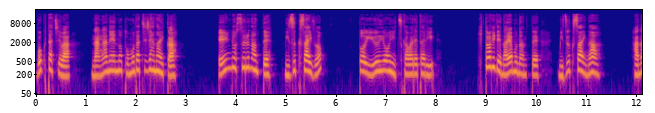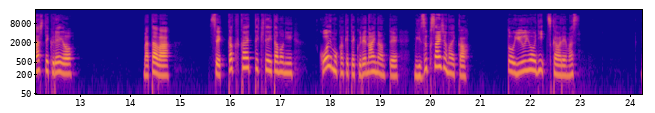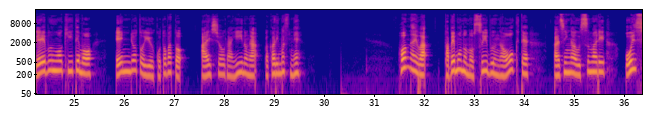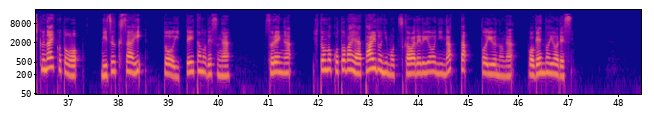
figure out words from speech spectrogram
僕たちは長年の友達じゃないか。遠慮するなんて水臭いぞ。というように使われたり、一人で悩むなんて水臭いな。話してくれよ。または、せっかく帰ってきていたのに声もかけてくれないなんて水臭いじゃないか。というように使われます。例文を聞いても遠慮という言葉と相性がいいのがわかりますね。本来は食べ物の水分が多くて味が薄まり美味しくないことを水臭いと言っていたのですがそれが人の言葉や態度にも使われるようになったというのが語源のようです。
